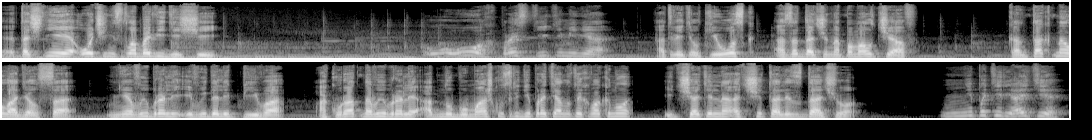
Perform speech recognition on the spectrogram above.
э, точнее, очень слабовидящий». «Ох, простите меня», – ответил киоск, озадаченно помолчав. Контакт наладился. Мне выбрали и выдали пиво. Аккуратно выбрали одну бумажку среди протянутых в окно и тщательно отсчитали сдачу. «Не потеряйте,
